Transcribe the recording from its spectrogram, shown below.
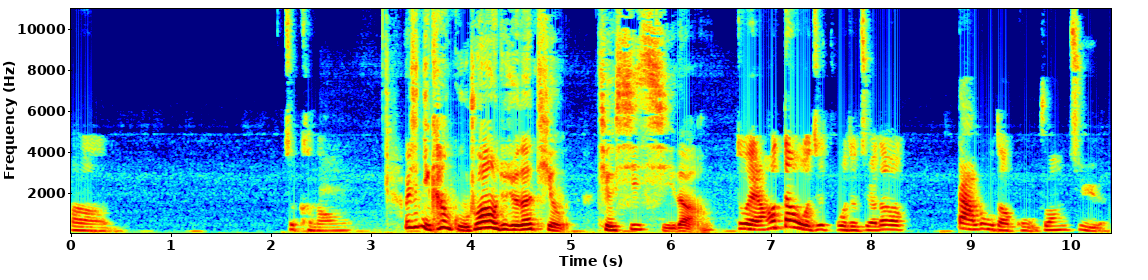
嗯，就可能而且你看古装，我就觉得挺挺稀奇的，对，然后但我就我就觉得大陆的古装剧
